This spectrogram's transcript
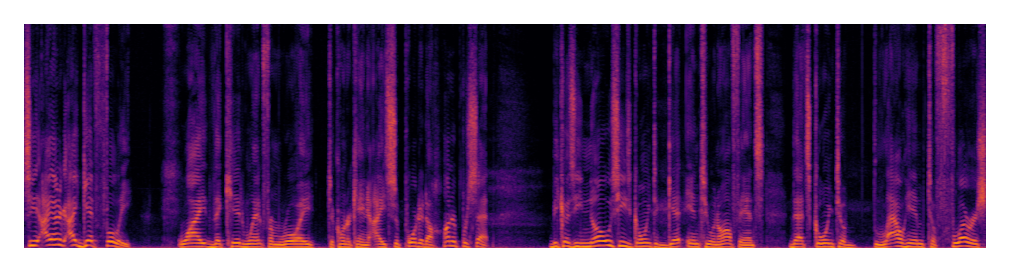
see, I under, I get fully why the kid went from Roy to Corner Canyon. I supported hundred percent because he knows he's going to get into an offense that's going to allow him to flourish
